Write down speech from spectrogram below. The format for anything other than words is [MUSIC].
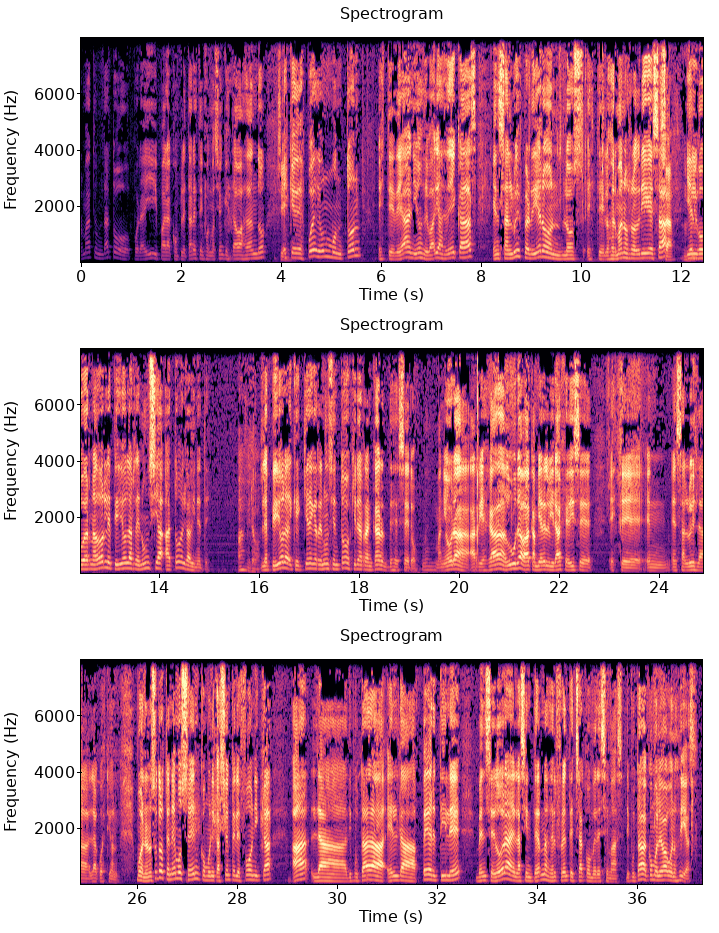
Informate. Un dato por ahí para completar esta información que estabas dando Sí. es que después de un montón este, de años, de varias décadas, en San Luis perdieron los, este, los hermanos Rodríguez A y el gobernador le pidió la renuncia a todo el gabinete. Ah, mira vos. Le pidió la- que quiere que renuncien todos, quiere arrancar desde cero. ¿no? Maniobra arriesgada, dura, va a cambiar el viraje, dice este, en, en San Luis la, la cuestión. Bueno, nosotros tenemos en comunicación telefónica a la diputada Elda Pértile, vencedora en las internas del Frente Chaco Merece Más. Diputada, ¿cómo le va? Buenos días.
